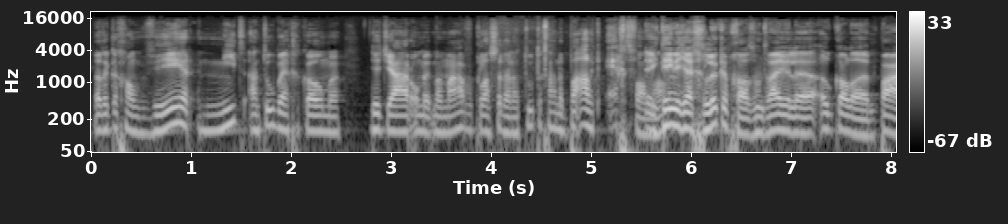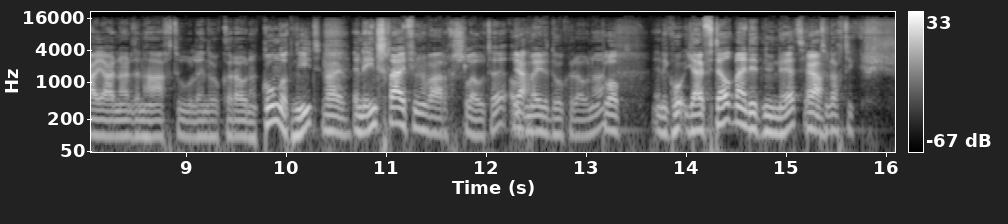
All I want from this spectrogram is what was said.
Dat ik er gewoon weer niet aan toe ben gekomen dit jaar om met mijn MAVO-klasse daar naartoe te gaan. Daar baal ik echt van, ik denk dat jij geluk hebt gehad. Want wij willen ook al een paar jaar naar Den Haag toe. Alleen door corona kon dat niet. Nee, En de inschrijvingen waren gesloten, ook Ja. mede door corona. klopt. En ik hoor, jij vertelt mij dit nu net. Ja. En toen dacht ik, "Sst, ik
